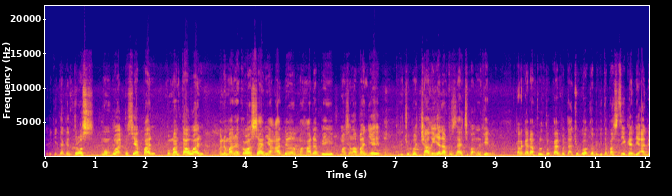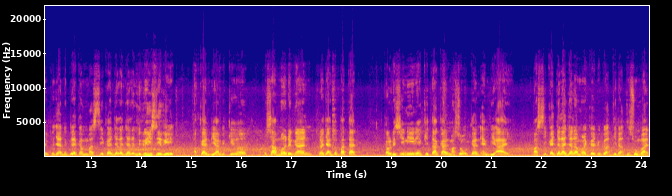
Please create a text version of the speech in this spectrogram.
Jadi kita akan terus membuat persiapan pemantauan mana-mana kawasan yang ada menghadapi masalah banjir. Kita cuba cari jalan penyelesaian cepat mungkin. Kadang-kadang peruntukan pun tak cukup tapi kita pastikan dia ada. Kerajaan negeri akan memastikan jalan-jalan negeri sendiri akan diambil kira bersama dengan kerajaan tempatan. Kalau di sini ni kita akan masukkan MBI. Pastikan jalan-jalan mereka juga tidak tersumbat.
